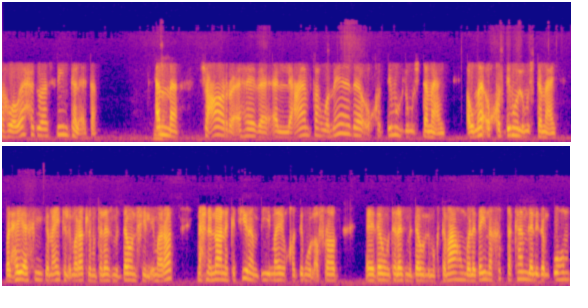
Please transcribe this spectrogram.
فهو 21 ثلاثة أما شعار هذا العام فهو ماذا أقدمه لمجتمعي أو ما أقدمه لمجتمعي؟ والحقيقة في جمعية الإمارات لمتلازمة داون في الإمارات نحن نعنى كثيرا بما يقدمه الأفراد ذوي متلازمة داون لمجتمعهم ولدينا خطة كاملة لدمجهم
